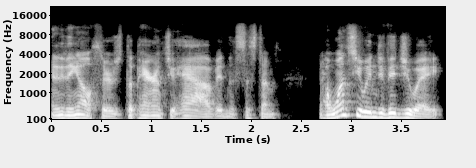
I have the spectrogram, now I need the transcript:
anything else. There's the parents you have in the system. Now, once you individuate,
